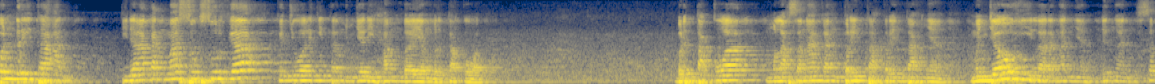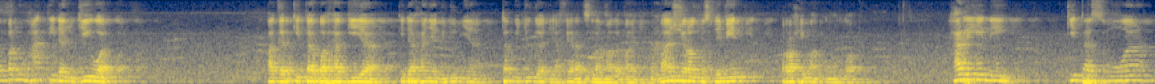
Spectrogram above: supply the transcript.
penderitaan, tidak akan masuk surga kecuali kita menjadi hamba yang bertakwa. Bertakwa melaksanakan perintah-perintahnya, menjauhi larangannya dengan sepenuh hati dan jiwa agar kita bahagia tidak hanya di dunia tapi juga di akhirat selama-lamanya. Masyarul muslimin rahimakumullah. Hari ini kita semua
